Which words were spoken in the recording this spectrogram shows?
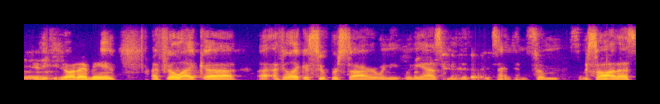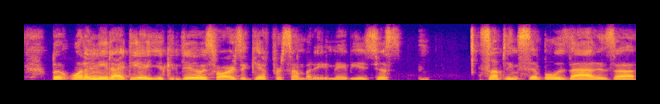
And you know what I mean? I feel like uh, I feel like a superstar when he when he asked me to, to send him some some sawdust. But what a neat idea you can do as far as a gift for somebody. Maybe it's just something simple as that is uh,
